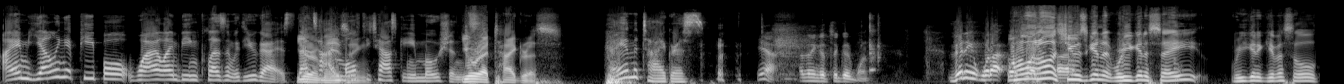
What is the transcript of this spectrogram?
I am yelling at people while I'm being pleasant with you guys. You're That's how I'm amazing. multitasking emotions. You're a tigress. I am a tigress. Yeah, I think it's a good one. Vinnie, what I Well, hold on, hold on. uh, She was gonna. Were you gonna say? Were you gonna give us a little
